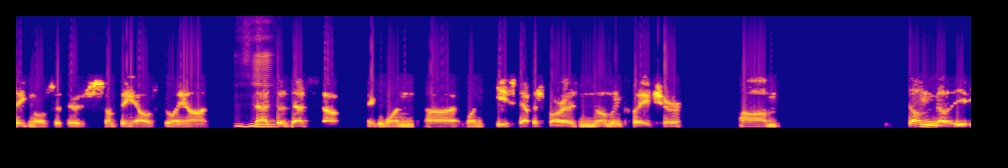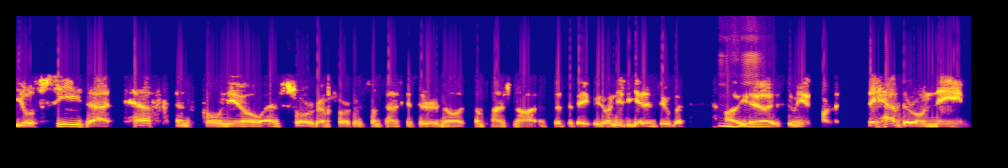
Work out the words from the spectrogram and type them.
signals that there's something else going on. Mm-hmm. That's a, that's uh, I think one one key step as far as nomenclature. Um, some you'll see that teff and fonio and sorghum. Sorghum is sometimes considered a millet, sometimes not. It's a debate we don't need to get into, but uh, mm-hmm. yeah, assuming it's part of they have their own name.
